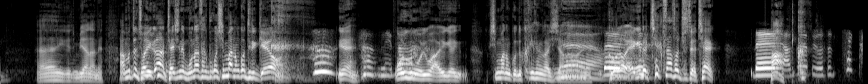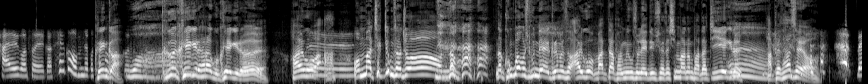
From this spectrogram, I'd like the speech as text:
아, 이게 좀 미안하네. 아무튼 저희가 대신에 문화상품권 10만 원권 드릴게요. 예. 감사합니다. 어이구, 어이구, 아, 이게 10만 원권도 크게 생각하시잖아. 네. 예. 그걸로 네. 애기를 책 사서 주세요, 책. 네, 아, 안 그래도 요즘 책 다 읽어서 애가 새거 없냐고 그러니까. 와. 그걸 그 얘기를 하라고, 그 얘기를. 아이고, 네. 아, 엄마 책 좀 사줘. 나, 나 공부하고 싶은데. 그러면서, 아이고, 맞다. 박명수 레디쇼에서 10만원 받았지. 이 얘기를 음. 앞에서 하세요. 네.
